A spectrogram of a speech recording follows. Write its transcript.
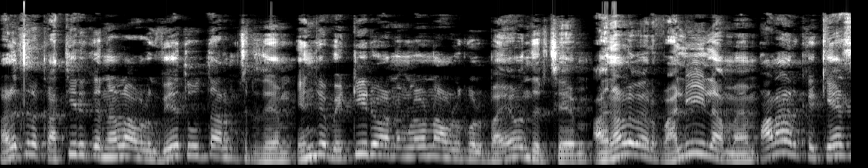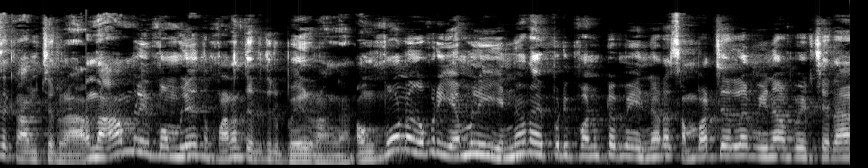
கழுத்துல கத்தி இருக்கனால அவளுக்கு வேத்து ஊத்த ஆரம்பிச்சிருது. எங்க வெட்டிடுவானுங்களோன்னு அவளுக்கு ஒரு பயம் வந்துருச்சு. அதனால வேற வழி இல்லாம பணம் இருக்க கேஸை காமிச்சிடுறா. அந்த ஆம்பளை பொம்பளை அந்த பணத்தை எடுத்துட்டு போயிடுறாங்க. அவங்க போனதுக்கு அப்புறம் எமிலி என்னடா இப்படி பண்ணிட்டோமே? என்னடா சம்பாதிச்சதெல்லாம் வீணா போயிடுச்சடா.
